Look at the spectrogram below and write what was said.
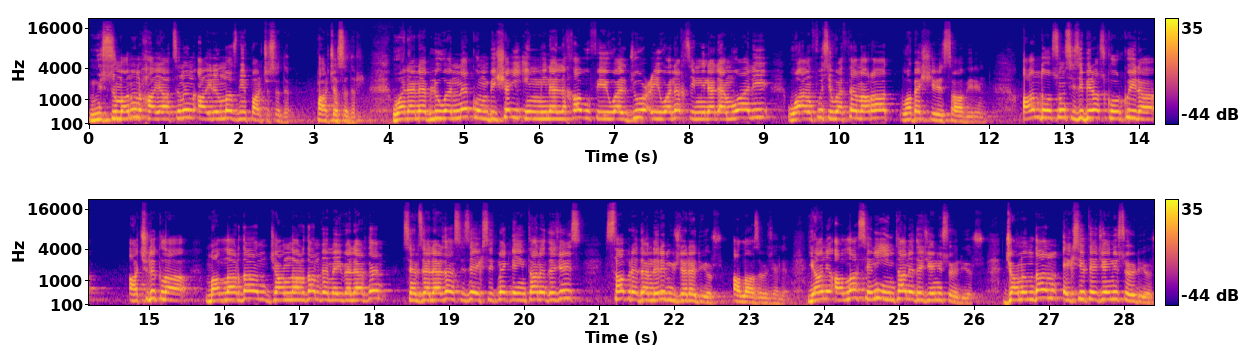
Müslümanın hayatının ayrılmaz bir parçasıdır. parçasıdır. وَلَنَبْلُوَنَّكُمْ بِشَيْءٍ مِنَ الْخَوْفِ وَالْجُوعِ وَنَقْسٍ مِنَ الْأَمْوَالِ وَأَنْفُسِ وَالثَّمَرَاتِ وَبَشِّرِ الصَّابِرِينَ Andolsun sizi biraz korkuyla, açlıkla, mallardan, canlardan ve meyvelerden, sebzelerden sizi eksiltmekle imtihan edeceğiz. Sabredenleri müjdele diyor Allah Azze ve Celle. Yani Allah seni imtihan edeceğini söylüyor. Canından eksilteceğini söylüyor.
